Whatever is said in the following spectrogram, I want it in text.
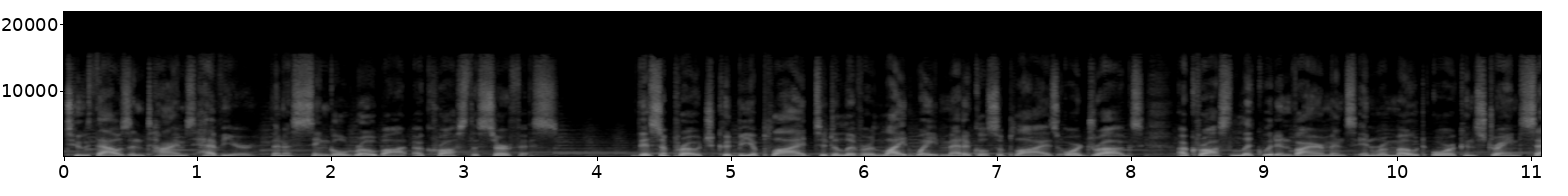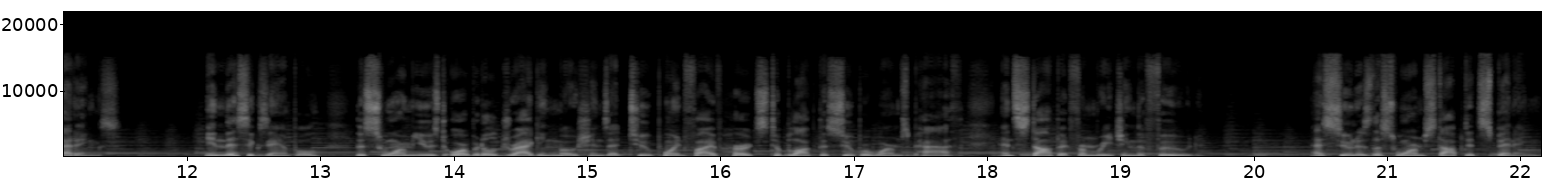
2,000 times heavier than a single robot across the surface. This approach could be applied to deliver lightweight medical supplies or drugs across liquid environments in remote or constrained settings. In this example, the swarm used orbital dragging motions at 2.5 Hz to block the superworm's path and stop it from reaching the food. As soon as the swarm stopped its spinning,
